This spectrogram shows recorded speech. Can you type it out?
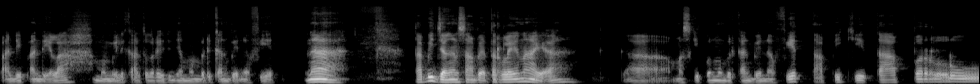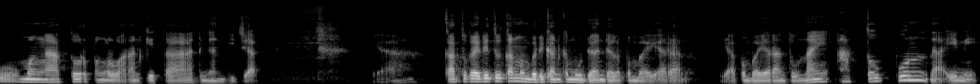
pandai-pandailah memilih kartu kredit yang memberikan benefit. Nah, tapi jangan sampai terlena ya, eee, meskipun memberikan benefit, tapi kita perlu mengatur pengeluaran kita dengan bijak. Ya, kartu kredit itu kan memberikan kemudahan dalam pembayaran, ya pembayaran tunai ataupun nah ini,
